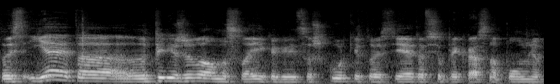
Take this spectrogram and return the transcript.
То есть я это э, переживал на своей, как говорится, шкурке, то есть я это все прекрасно помню.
